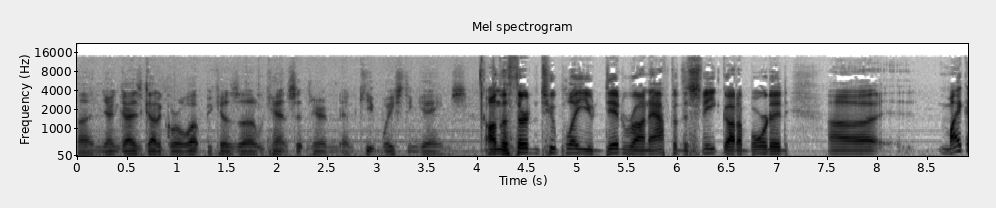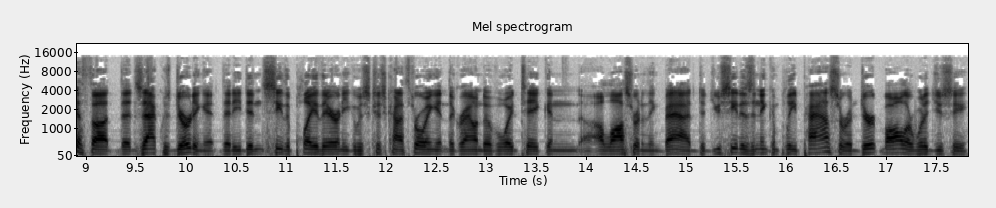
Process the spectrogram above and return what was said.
uh, and young guys got to grow up because uh, we can't sit here and, and keep wasting games. On the third and two play you did run after the sneak got aborted. Uh, Micah thought that Zach was dirting it, that he didn't see the play there, and he was just kind of throwing it in the ground to avoid taking a loss or anything bad. Did you see it as an incomplete pass or a dirt ball, or what did you see?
